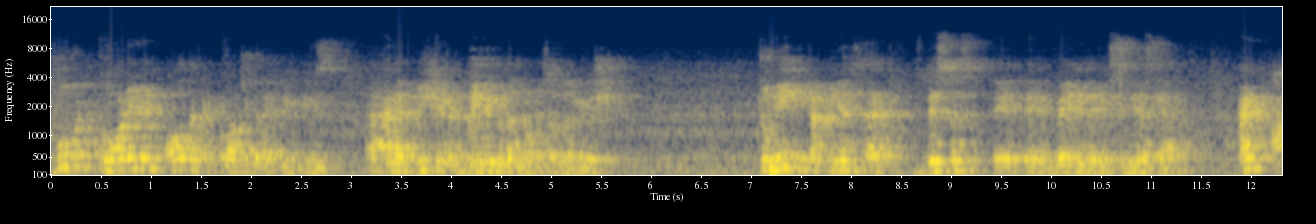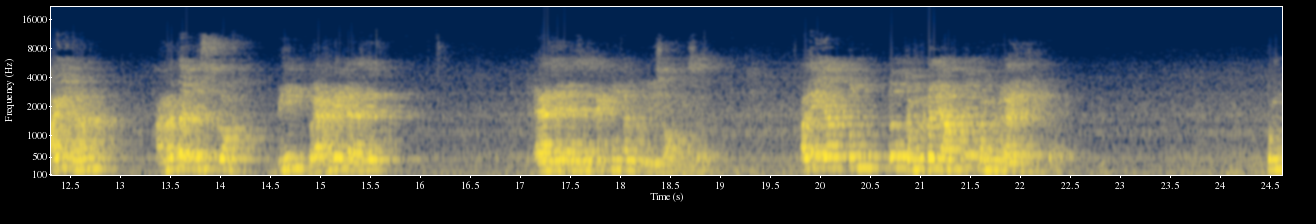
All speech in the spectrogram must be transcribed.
who would coordinate all the technological activities and appreciate and bring it to the notice of the leadership. To me, it appears that this is a, a very, very serious gap. And I run another risk of being branded as a as a, as a technical police officer. अरे यार तुम तो कंप्यूटर जानते हो कंप्यूटराइजेशन कर तुम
